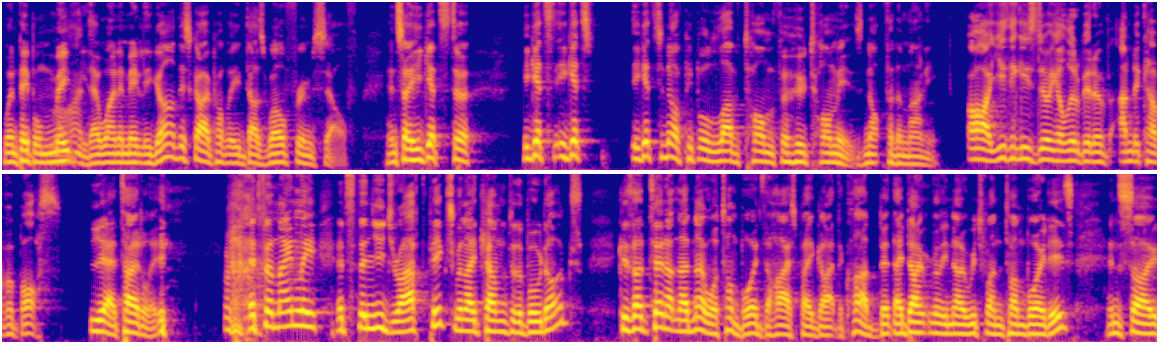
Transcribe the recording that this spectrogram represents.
when people meet me, they won't immediately go, oh, this guy probably does well for himself. And so he gets to he gets he gets he gets to know if people love Tom for who Tom is, not for the money. Oh, you think he's doing a little bit of undercover boss? Yeah, totally. it's for mainly it's the new draft picks when they come to the Bulldogs because they'd turn up and they'd know well Tom Boyd's the highest paid guy at the club, but they don't really know which one Tom Boyd is, and so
